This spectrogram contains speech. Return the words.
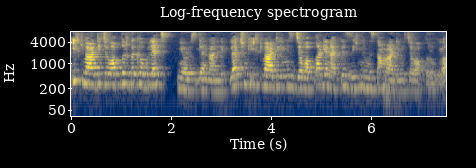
ilk verdiği cevapları da kabul etmiyoruz genellikle. Çünkü ilk verdiğimiz cevaplar genellikle zihnimizden verdiğimiz cevaplar oluyor.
